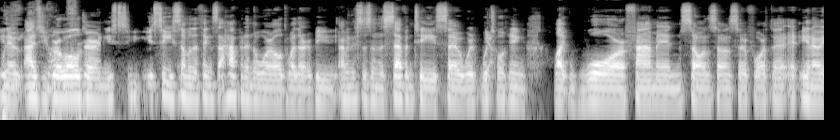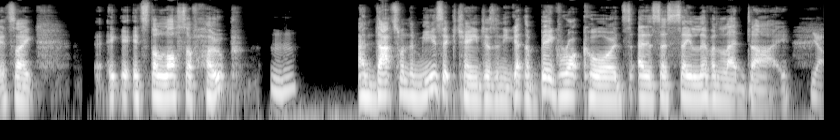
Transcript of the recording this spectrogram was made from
you Well, know, you- as you've grow older and you see, you see some of the things that happen in the world, whether it be, I mean, this is in the 70s, so we're, we're Yeah. talking like war, famine, so on, so on, and so forth. Uh, uh, You know, it's like, it, it- it's the loss of hope. mm-hmm. And that's when the music changes and you get the big rock chords and it says, say, live and let die. Yeah.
